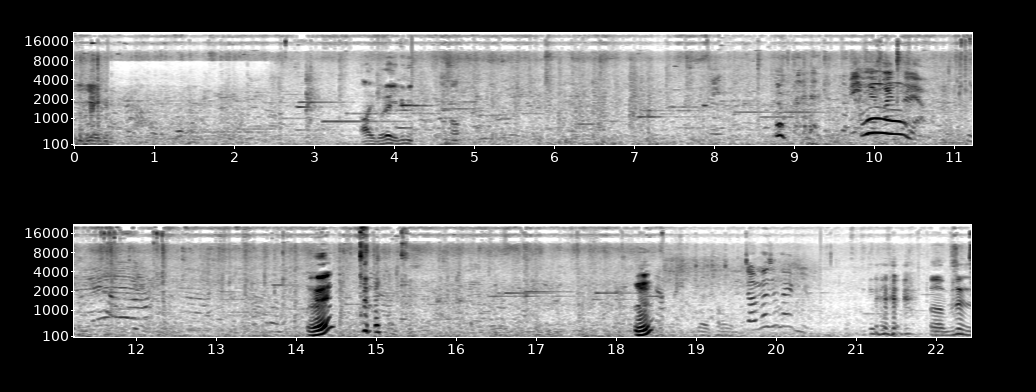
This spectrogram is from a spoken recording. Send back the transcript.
이게 그- 아이 노래 이름이 어? 응? 응? 어 무슨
